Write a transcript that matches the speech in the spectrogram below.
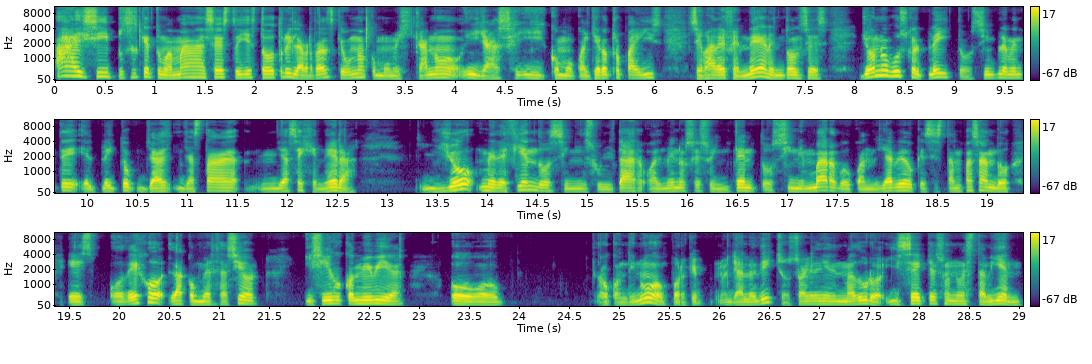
ay, sí, pues es que tu mamá es esto y esto otro, y la verdad es que uno como mexicano y ya sí, como cualquier otro país, se va a defender. Entonces, yo no busco el pleito, simplemente el pleito ya, ya está, ya se genera. Yo me defiendo sin insultar, o al menos eso intento. Sin embargo, cuando ya veo que se están pasando, es o dejo la conversación y sigo con mi vida, o o continúo, porque ya lo he dicho, soy alguien maduro y sé que eso no está bien.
